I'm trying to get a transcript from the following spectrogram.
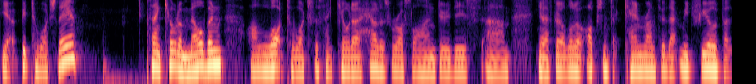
yeah, a bit to watch there. St Kilda, Melbourne, a lot to watch for St Kilda. How does Ross Lyon do this? Um, you know, they've got a lot of options that can run through that midfield, but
